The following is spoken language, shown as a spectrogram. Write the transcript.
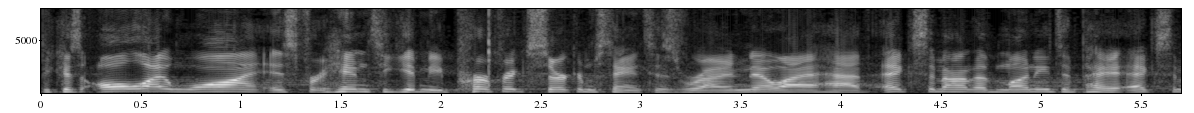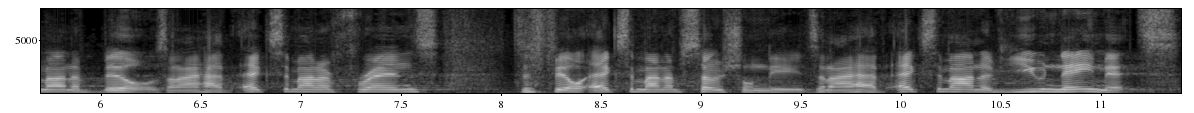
because all I want is for Him to give me perfect circumstances where I know I have X amount of money to pay X amount of bills, and I have X amount of friends to fill X amount of social needs, and I have X amount of you name it.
